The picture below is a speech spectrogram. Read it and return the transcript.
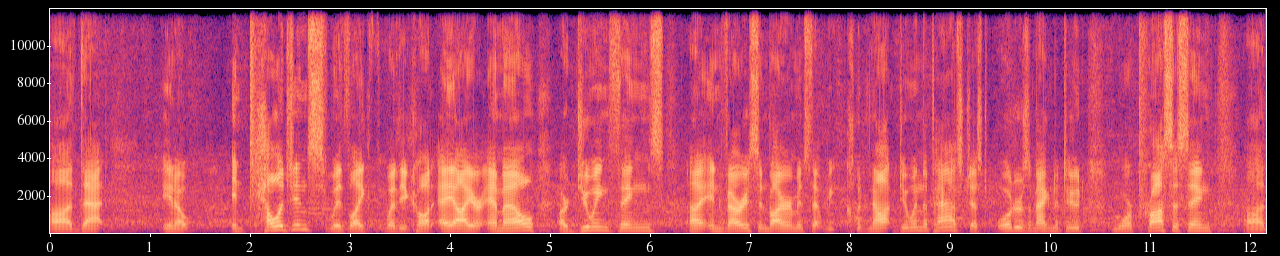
uh, that, you know, intelligence with like, whether you call it AI or ML, are doing things uh, in various environments that we could not do in the past, just orders of magnitude, more processing, uh,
